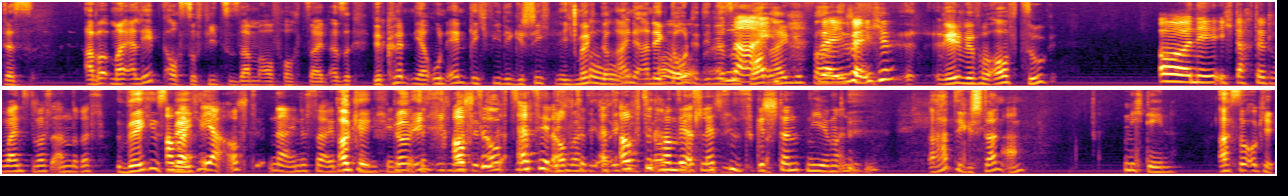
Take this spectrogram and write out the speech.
das, aber man erlebt auch so viel zusammen auf Hochzeit. Also wir könnten ja unendlich viele Geschichten. Ich möchte noch Oh, eine Anekdote, oh, die mir sofort nein. eingefallen Wel ist. welche? Äh, Reden wir vom Aufzug. Oh nee, ich dachte, du meinst was anderes. Welches, Aber welches? ja, Aufzug. Nein, das sage das Okay, ich dir komm, nicht ich- ich Aufzug, Aufzug. Erzähl Aufzug. die- Als Aufzug haben wir erst Aufzugsgeschichte. letztens gestanden, jemanden. Habt ihr gestanden? Nicht den. Ach so, okay.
